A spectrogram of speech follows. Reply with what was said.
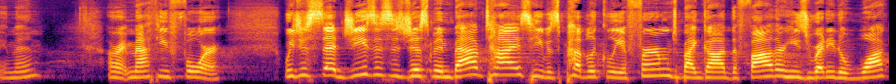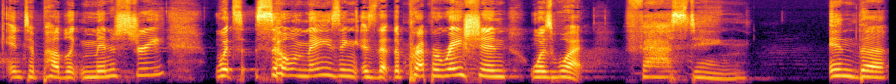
Amen. All right, Matthew 4. We just said Jesus has just been baptized. He was publicly affirmed by God the Father. He's ready to walk into public ministry. What's so amazing is that the preparation was what? Fasting. In the,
